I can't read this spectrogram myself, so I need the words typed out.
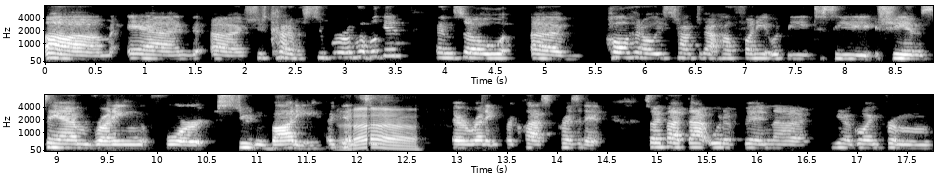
Um and uh she's kind of a super republican. And so um Paul had always talked about how funny it would be to see she and Sam running for student body against Ah, they're running for class president. So I thought that would have been, uh, you know, going from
